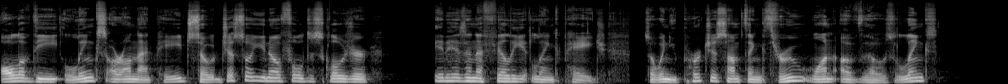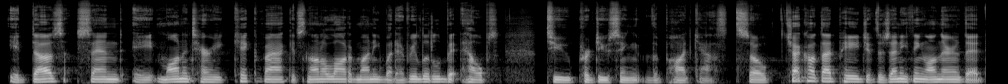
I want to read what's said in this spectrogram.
all of the links are on that page. So, just so you know, full disclosure, it is an affiliate link page. So, when you purchase something through one of those links, it does send a monetary kickback. It's not a lot of money, but every little bit helps to producing the podcast. So check out that page if there's anything on there that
